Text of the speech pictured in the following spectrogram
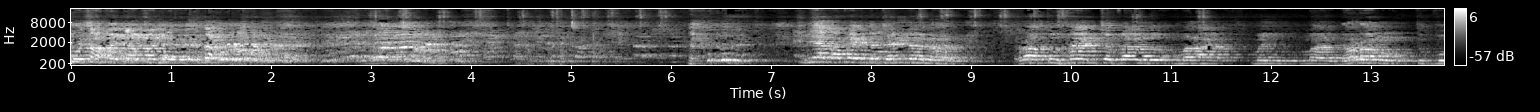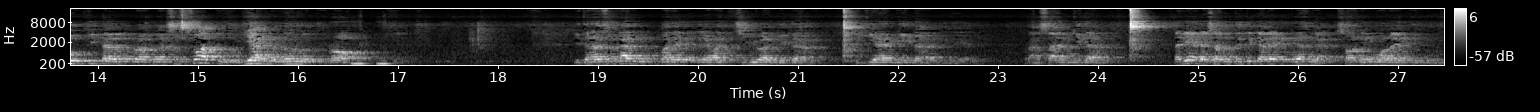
Mau sampai kapan ya? Lihat apa yang terjadi teman-teman. Roh Tuhan coba untuk mendorong tubuh kita untuk melakukan sesuatu yang menurut roh. Ditransferkan pada lewat jiwa kita, pikiran kita, gitu ya. perasaan kita. Tadi ada satu titik kalian ingat nggak? Sony mulai bingung.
